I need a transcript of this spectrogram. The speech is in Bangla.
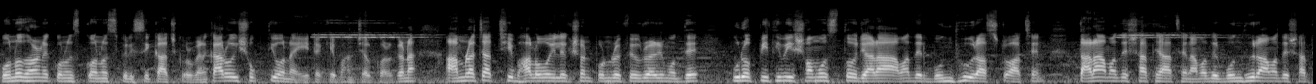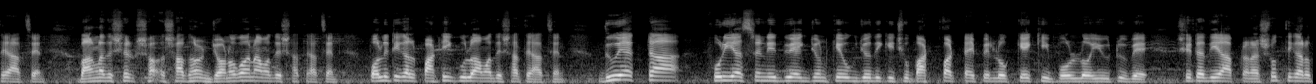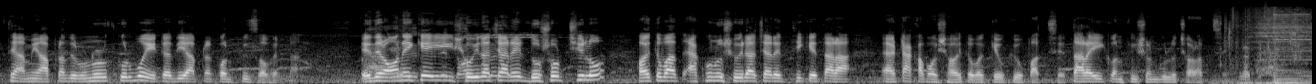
কোনো ধরনের কোনো কনস্পিরেসি কাজ করবে না। কারও ওই শক্তিও নাই এটাকে বানচাল করার। কেননা আমরা চাচ্ছি ভালো ইলেকশন পনেরোই ফেব্রুয়ারির মধ্যে পুরো পৃথিবীর সমস্ত যারা আমাদের বন্ধু রাষ্ট্র আছেন, তারা আমাদের সাথে আছেন, আমাদের বন্ধুরা আমাদের সাথে আছেন, বাংলাদেশের সাধারণ জনগণ আমাদের সাথে আছেন পলিটিক্যাল পার্টিগুলো আমাদের সাথে আছেন। দু একটা ফরিয়া শ্রেণির দু একজন কেউ যদি কিছু বাটপাট টাইপের লোক কে কী বলল ইউটিউবে সেটা দিয়ে আপনারা সত্যিকার অর্থে আমি আপনাদের অনুরোধ করব এটা দিয়ে আপনার কনফিউজ হবেন না এদের হ্যাঁ, অনেকেই স্বৈরাচারের দোষর ছিল হয়তোবা এখনও স্বৈরাচারের থেকে তারা টাকা পয়সা হয়তোবা কেউ কেউ পাচ্ছে তারা এই কনফিউশনগুলো ছড়াচ্ছে আচ্ছা।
